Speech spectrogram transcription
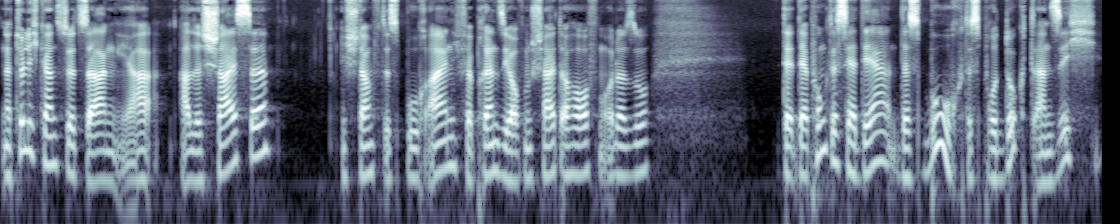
natürlich kannst du jetzt sagen, ja, alles scheiße, ich stampfe das Buch ein, ich verbrenne sie auf dem Scheiterhaufen oder so. Der, der Punkt ist ja der, das Buch, das Produkt an sich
